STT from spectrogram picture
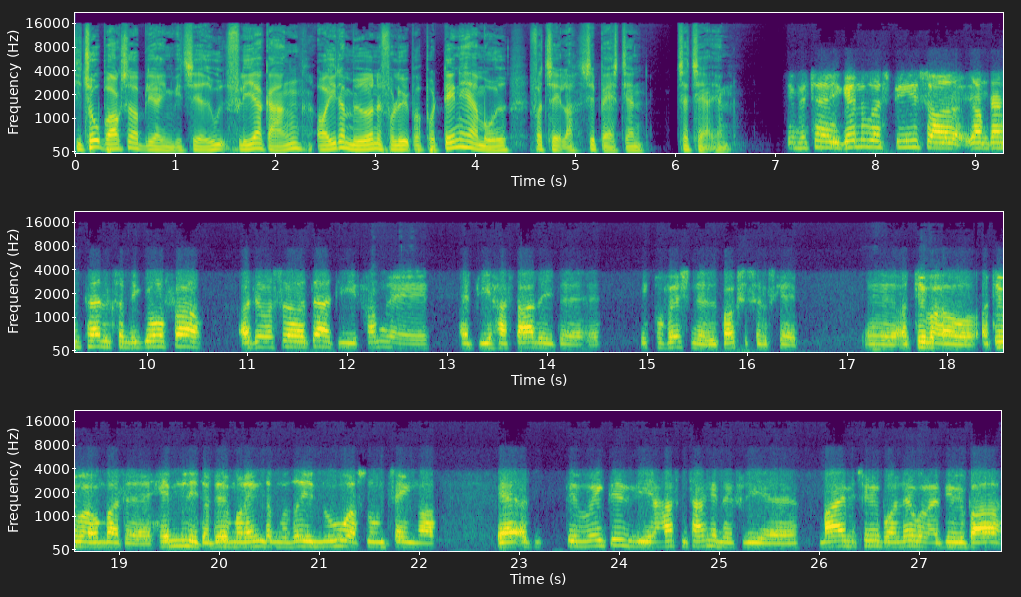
De to boksere bliver inviteret ud flere gange, og et af møderne forløber på denne her måde, fortæller Sebastian Tatarian. Inviteret igen ud at spise og i omgang paddel, som vi gjorde før. Og det var så der, de fremlagde, at de har startet et, øh, et professionelt bokseselskab. Øh, og det var jo, og det var åbenbart uh, hemmeligt, og det må der ingen, der må vide endnu, og sådan nogle ting. Og, ja, og det er jo ikke det, vi har haft en tanke med, fordi uh, mig og min tøgebror Neville, at vi vil bare,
